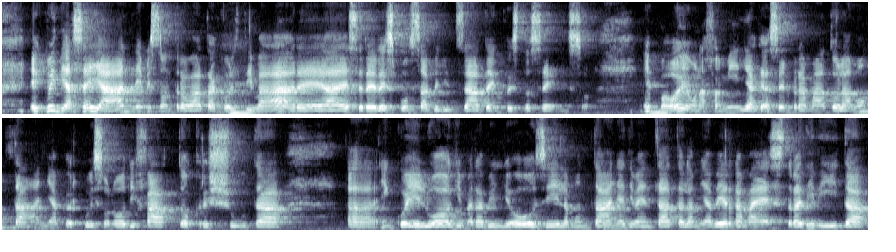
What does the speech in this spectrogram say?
e quindi a sei anni mi sono trovata a coltivare, a essere responsabilizzata in questo senso. E mm. poi una famiglia che ha sempre amato la montagna, per cui sono di fatto cresciuta uh, in quei luoghi meravigliosi, la montagna è diventata la mia vera maestra di vita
